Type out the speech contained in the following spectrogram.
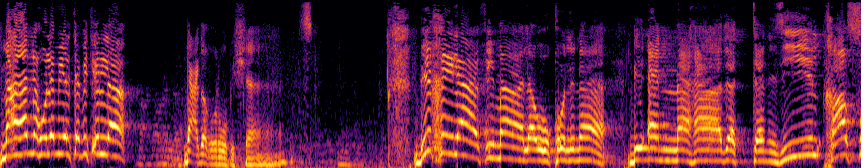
مع أنه لم يلتفت إلا بعد غروب الشمس. بخلاف ما لو قلنا بأن هذا التنزيل خاص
